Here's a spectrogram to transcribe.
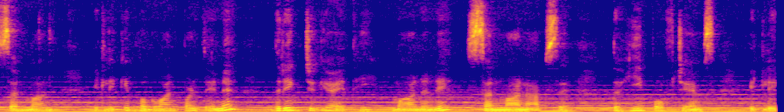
સન્માન, એટલે કે ભગવાન પણ તેને દરેક જગ્યાએથી માન અને સન્માન આપશે. ધ હીપ ઓફ જેમ્સ એટલે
